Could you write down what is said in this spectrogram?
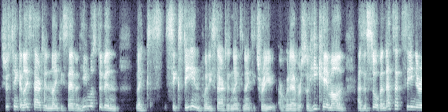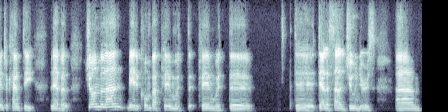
was just thinking I started in 97. He must have been like 16 when he started in 1993 or whatever. So he came on as a sub, and that's at senior intercounty level. John Mullane made a comeback playing with playing with the the De La Salle juniors. Um,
